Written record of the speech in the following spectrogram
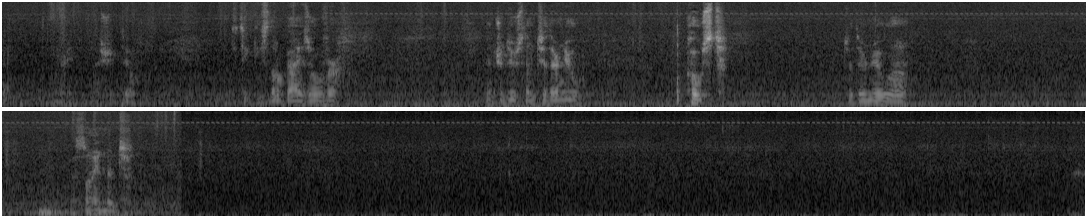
Alright, that should do. Let's take these little guys over. Introduce them to their new post. To their new uh, assignment. Very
